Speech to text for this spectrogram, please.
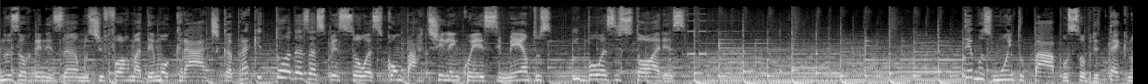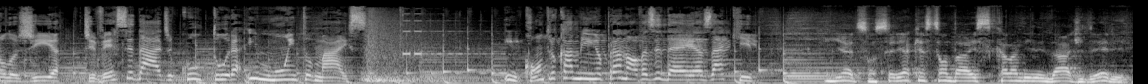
Nos organizamos de forma democrática para que todas as pessoas compartilhem conhecimentos e boas histórias. Temos muito papo sobre tecnologia, diversidade, cultura e muito mais. Encontre o caminho para novas ideias aqui. E Edson, seria a questão da escalabilidade dele,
